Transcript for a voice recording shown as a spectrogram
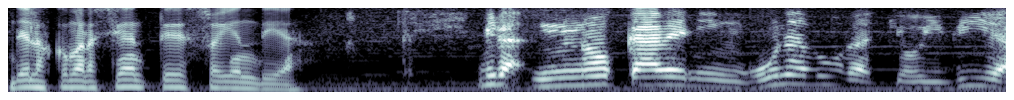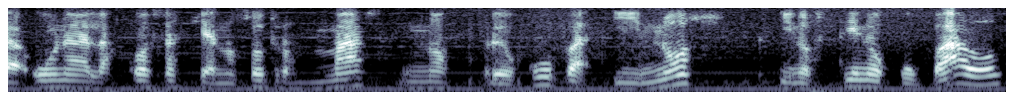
de los comerciantes hoy en día? Mira, no cabe ninguna duda que hoy día una de las cosas que a nosotros más nos preocupa y nos y nos tiene ocupados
